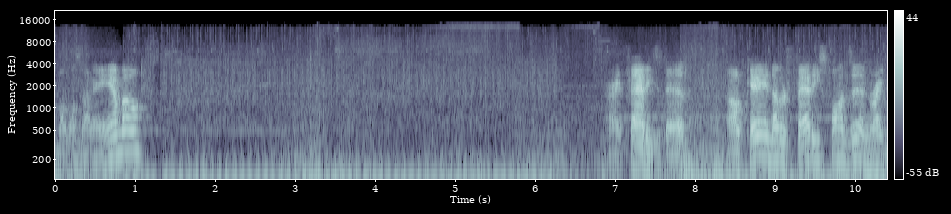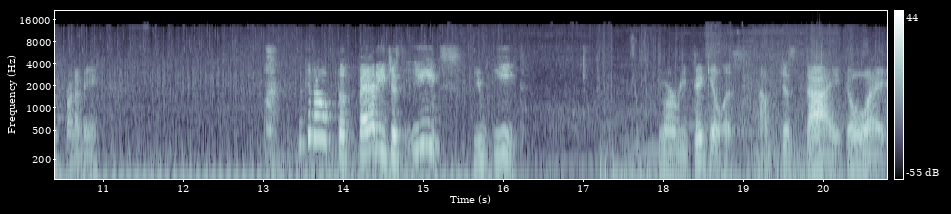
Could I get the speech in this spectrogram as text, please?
I'm almost out of ammo. Alright, Fatty's dead. Okay, another Fatty spawns in right in front of me. Look at how the Fatty just eats! You eat! You are ridiculous. Now just die. Go away.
